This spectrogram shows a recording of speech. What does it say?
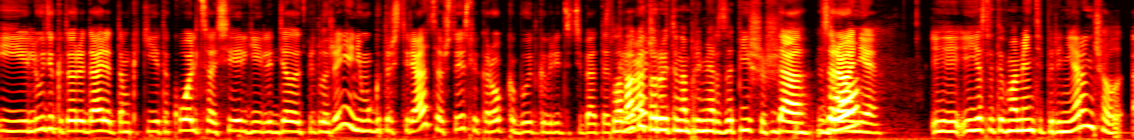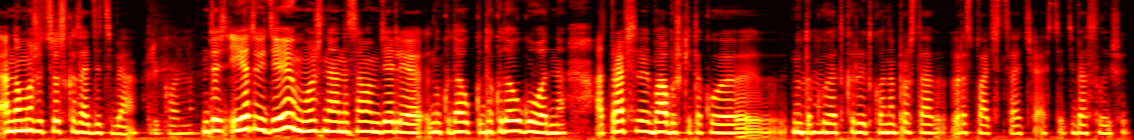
и люди, которые дарят там какие-то кольца, серьги или делают предложения, они могут растеряться, а что если коробка будет говорить за тебя, ты Слова, открываешь- которые ты, например, запишешь. Да, до, заранее. И, и если ты в моменте перенервничал, оно может все сказать за тебя. Прикольно. Ну, то есть и эту идею можно на самом деле, ну, куда, да куда угодно. Отправь своей бабушке такое, ну, Мгм. такую открытку, она просто расплачется от счастья, тебя слышать.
